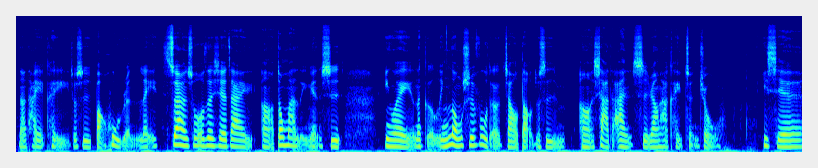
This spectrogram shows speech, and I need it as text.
那它也可以就是保护人类。虽然说这些在呃动漫里面是因为那个玲珑师傅的教导，就是呃下的暗示，让他可以拯救一些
